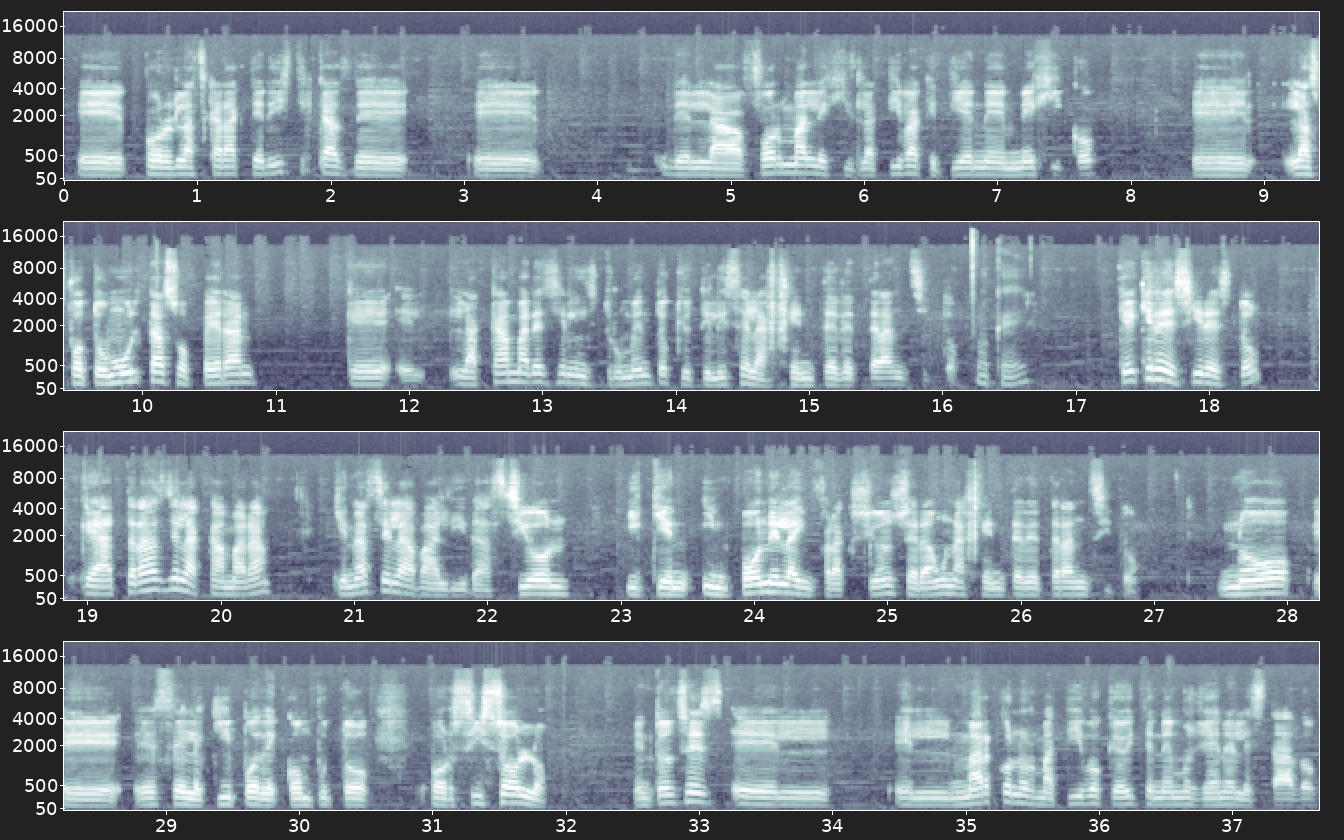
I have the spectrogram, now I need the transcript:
eh, por las características de, eh, de la forma legislativa que tiene México, eh, las fotomultas operan que la cámara es el instrumento que utiliza el agente de tránsito. Okay. ¿Qué quiere decir esto? Que atrás de la cámara quien hace la validación y quien impone la infracción será un agente de tránsito, no eh, es el equipo de cómputo por sí solo. Entonces, el, marco normativo que hoy tenemos ya en el Estado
